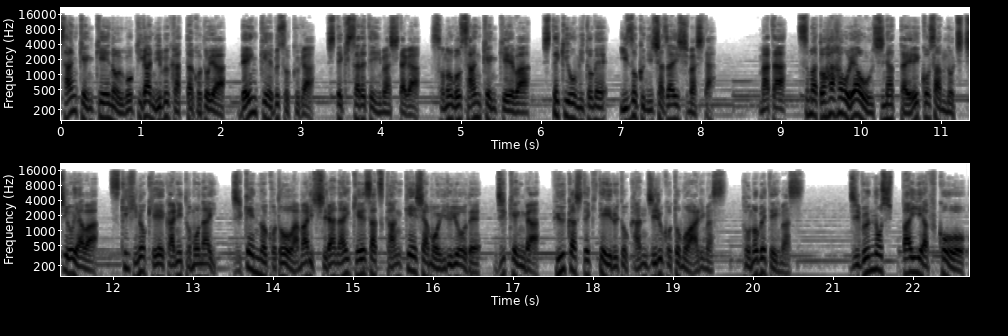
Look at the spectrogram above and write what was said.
3県警の動きが鈍かったことや、連携不足が指摘されていましたが、その後3県警は指摘を認め、遺族に謝罪しました。また、妻と母親を失った英子さんの父親は、月日の経過に伴い、事件のことをあまり知らない警察関係者もいるようで、事件が風化してきていると感じることもあります、と述べています。自分の失敗や不幸を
